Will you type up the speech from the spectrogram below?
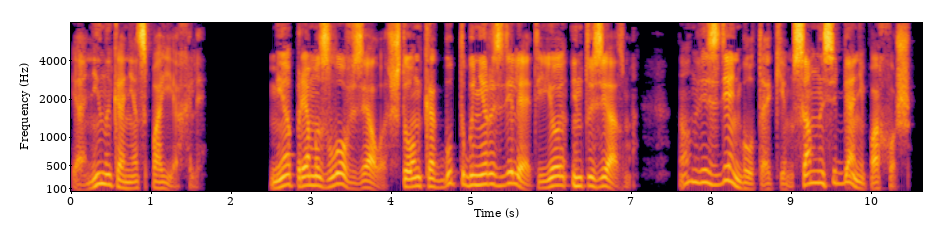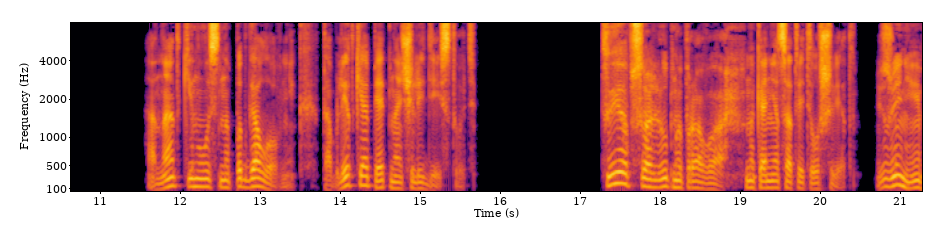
и они, наконец, поехали. Мия прямо зло взяла, что он как будто бы не разделяет ее энтузиазма. Но он весь день был таким, сам на себя не похож. Она откинулась на подголовник. Таблетки опять начали действовать. «Ты абсолютно права», — наконец ответил швед. «Извини.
